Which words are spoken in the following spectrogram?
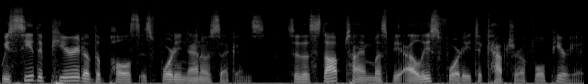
We see the period of the pulse is 40 nanoseconds, so the stop time must be at least 40 to capture a full period.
